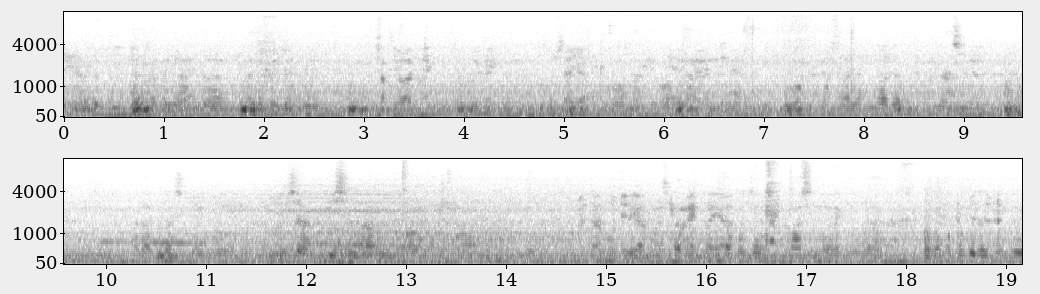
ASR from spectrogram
ya jam tiga sampai nyampe eh, sampai jam tujuh. taksi online subuhnya susah ya kalau taksi online itu masalahnya aku nggak ada aplikasi ada aplikasinya itu bisa bisa ambil kalau masih melek lah ya masih melek gitu gitu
